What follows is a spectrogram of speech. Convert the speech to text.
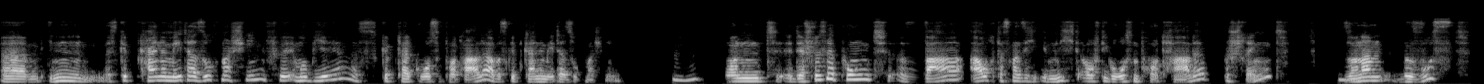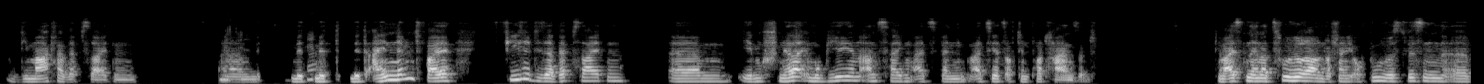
ähm, in, es gibt keine Metasuchmaschinen für Immobilien. Es gibt halt große Portale, aber es gibt keine Metasuchmaschinen. Mhm. Und der Schlüsselpunkt war auch, dass man sich eben nicht auf die großen Portale beschränkt, mhm. sondern bewusst die Makler-Webseiten äh, mit, mit, ja. mit, mit einnimmt, weil viele dieser Webseiten ähm, eben schneller Immobilien anzeigen, als wenn, als sie jetzt auf den Portalen sind. Die meisten deiner Zuhörer und wahrscheinlich auch du wirst wissen, äh,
